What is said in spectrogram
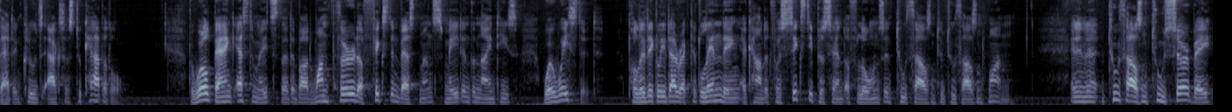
That includes access to capital. The World Bank estimates that about one third of fixed investments made in the 90s were wasted. Politically directed lending accounted for 60% of loans in 2000 to 2001. And in a 2002 survey,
